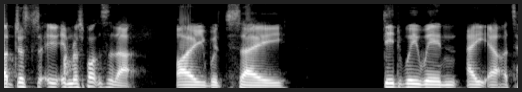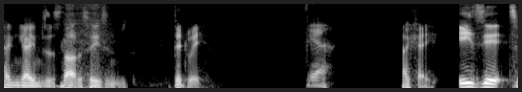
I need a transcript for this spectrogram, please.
I just in in response to that, I would say, did we win eight out of ten games at the start of the season? Did we? Yeah. Okay. Is it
